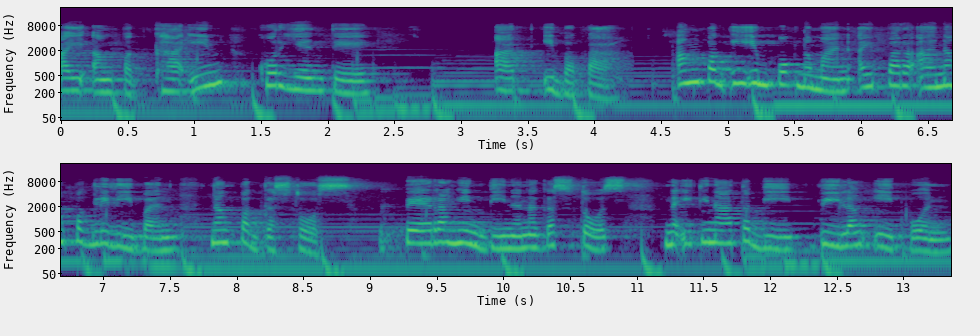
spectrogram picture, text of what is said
ay ang pagkain, kuryente, at iba pa. Ang pag-iimpok naman ay paraan ng pagliliban ng paggastos. Perang hindi na nagastos na itinatabi bilang ipon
